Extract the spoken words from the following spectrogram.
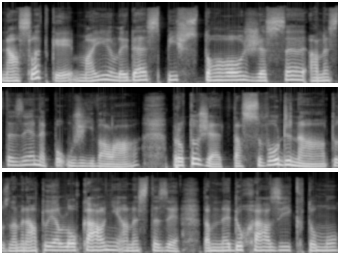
následky mají lidé spíš z toho, že se anestezie nepoužívala, protože ta svodná, to znamená, to je lokální anestezie, tam nedochází k tomu tomu,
